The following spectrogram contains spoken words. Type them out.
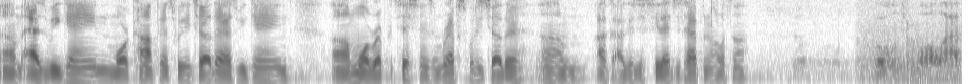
um, as we gain more confidence with each other, as we gain uh, more repetitions and reps with each other, um, I, I could just see that just happening all the time. What will Jamal add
